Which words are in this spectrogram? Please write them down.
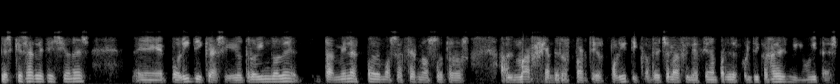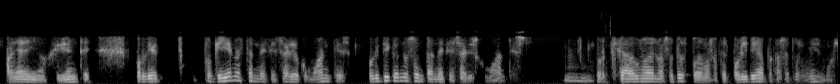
Es que esas decisiones eh, políticas y de otro índole también las podemos hacer nosotros al margen de los partidos políticos. De hecho, la afiliación a partidos políticos ha disminuido en España y en Occidente. Porque porque ya no es tan necesario como antes. Políticos no son tan necesarios como antes. Porque cada uno de nosotros podemos hacer política por nosotros mismos.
